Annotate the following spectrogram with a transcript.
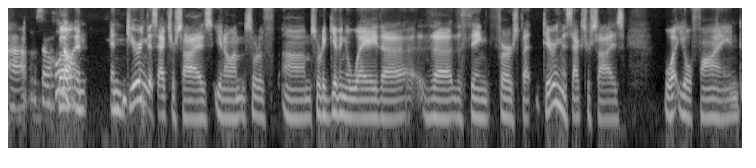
Uh, so hold well, on. And, and during this exercise, you know, I'm sort of, um, sort of giving away the, the, the thing first, but during this exercise, what you'll find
